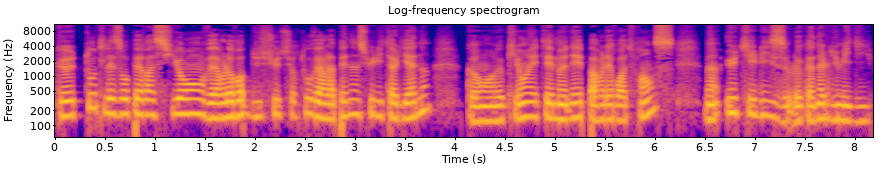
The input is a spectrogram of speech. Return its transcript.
que toutes les opérations vers l'Europe du Sud, surtout vers la péninsule italienne, qui ont été menées par les rois de France, ben, utilisent le canal du Midi.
